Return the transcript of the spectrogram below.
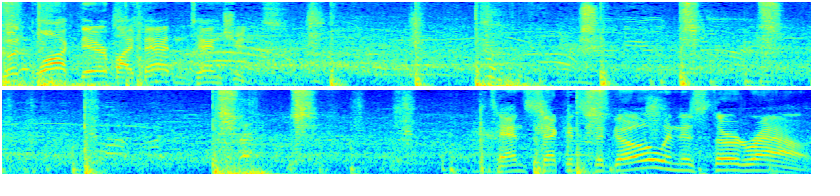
Good block there by bad intentions. Ten seconds to go in this third round.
